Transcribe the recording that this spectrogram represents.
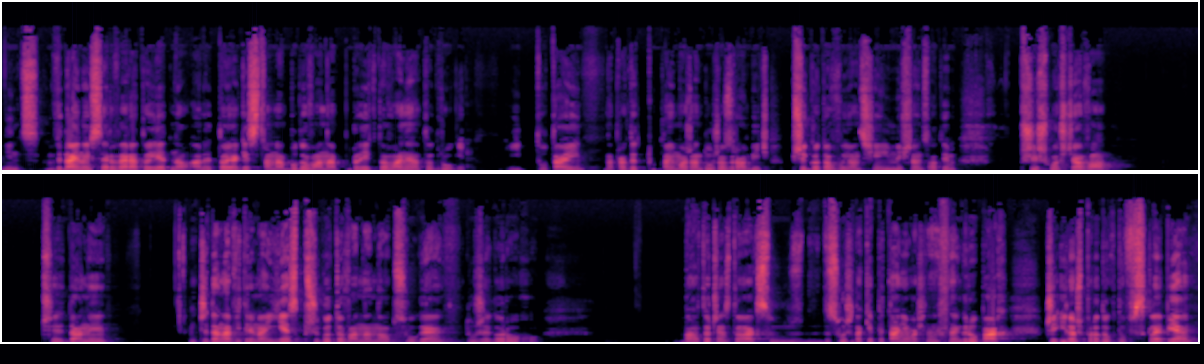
Więc wydajność serwera to jedno, ale to jak jest strona budowana, projektowania to drugie. I tutaj naprawdę tutaj można dużo zrobić, przygotowując się i myśląc o tym przyszłościowo, czy, dany, czy dana witryna jest przygotowana na obsługę dużego ruchu. Bardzo często, jak słyszę takie pytania właśnie na, na grupach, czy ilość produktów w sklepie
